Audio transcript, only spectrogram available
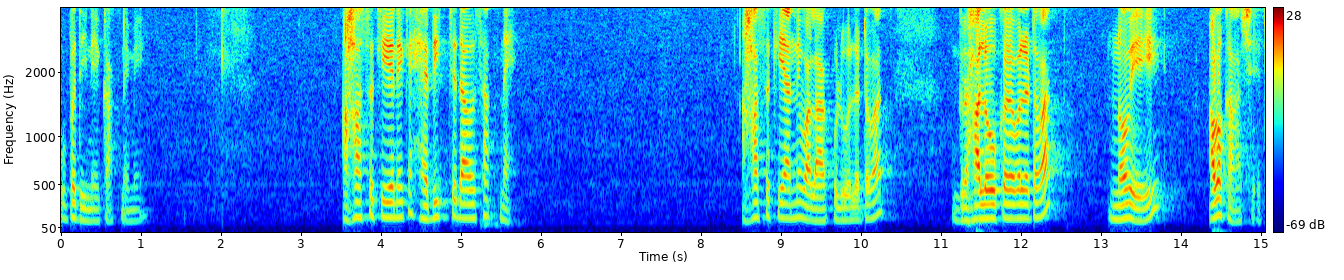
උපදින එකක් නෙමෙයි. අහස කියන එක හැදිච්ච දවසක් නැහැ. අහස කියන්නේ වලාකුළු වලටවත් ග්‍රහලෝකවලටවත් නොවේ අවකාශයට.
